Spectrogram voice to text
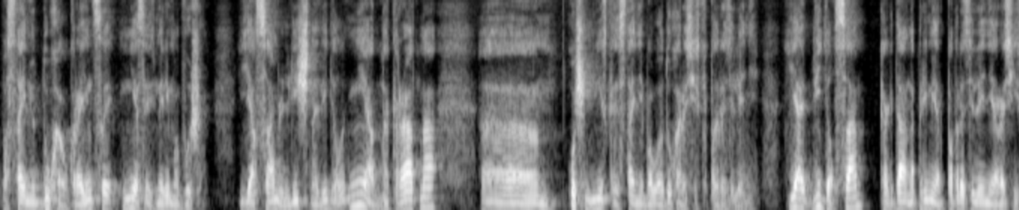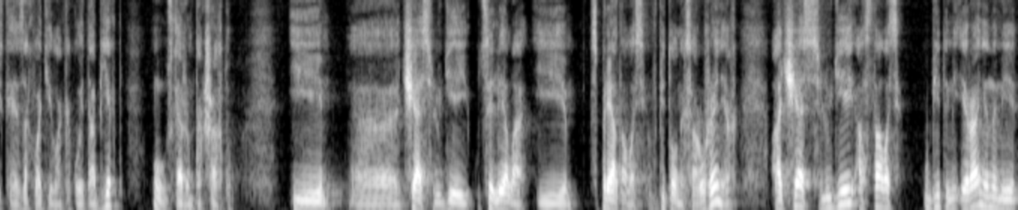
По состоянию духа украинцы несоизмеримо выше. Я сам лично видел неоднократно э, очень низкое состояние боевого духа российских подразделений. Я видел сам когда, например, подразделение российское захватило какой-то объект, ну, скажем так, шахту, и э, часть людей уцелела и спряталась в бетонных сооружениях, а часть людей осталась убитыми и ранеными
